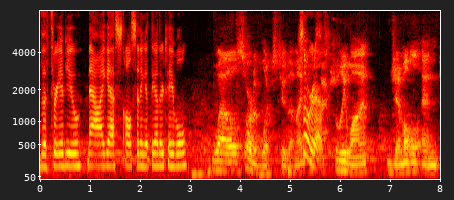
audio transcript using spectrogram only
the three of you now, I guess, all sitting at the other table. Well, sort of looks to them. I Sort of. actually want Jimmel and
